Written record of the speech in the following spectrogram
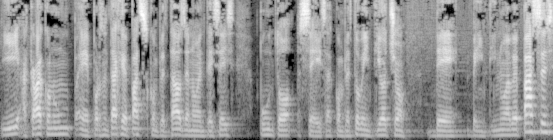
y acaba con un porcentaje de pases completados de 96.6. Completó 28 de 29 pases,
